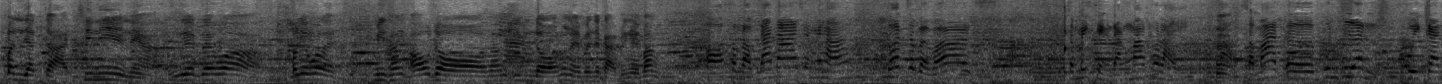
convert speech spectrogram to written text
อะครับแล้วบรรยากาศที่นี่เนี่ยเรียกได้ว่าเขาเรียกว่าอะไร มีทั้ง outdoor ทั้ง indoor ข้างในบรรยากาศเป็นไงบ้าง อ๋อสำหรับด้านหน้าใช่ไหมคะ ก็จะแบบว่าจะไม่เสียงดังมากเท่าไหร่ อะ สามารถเออเพื่อนๆคุยกัน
